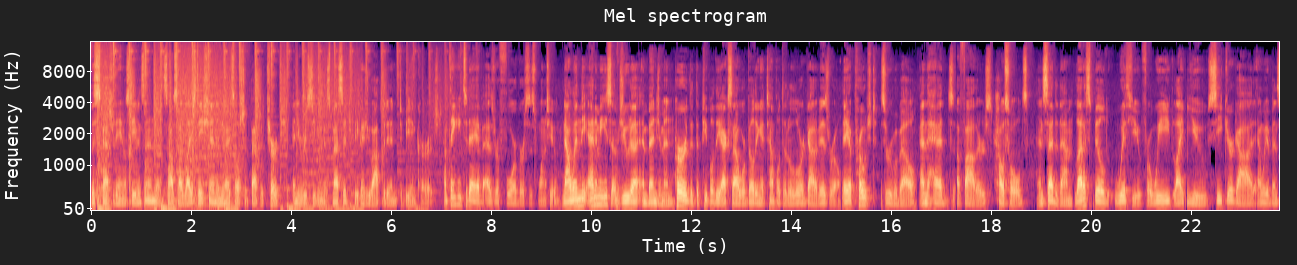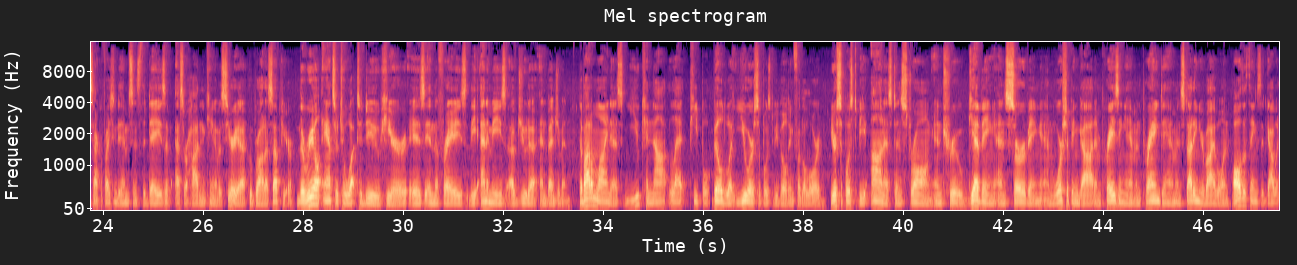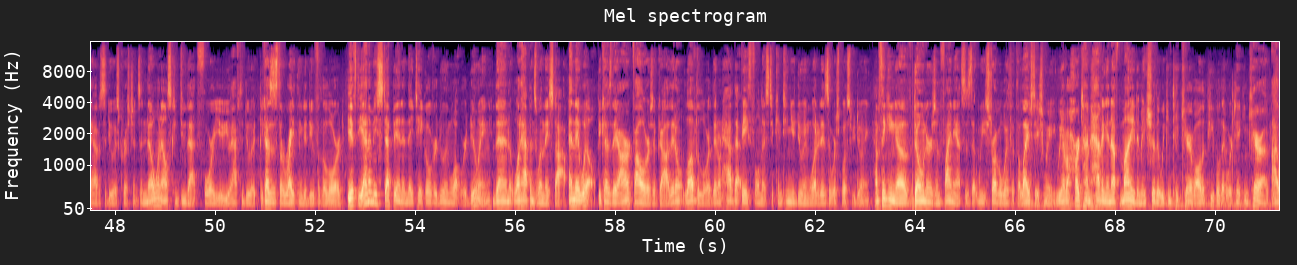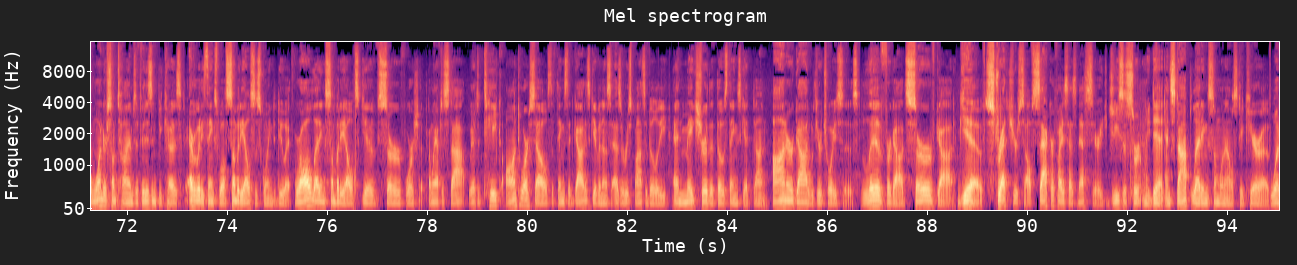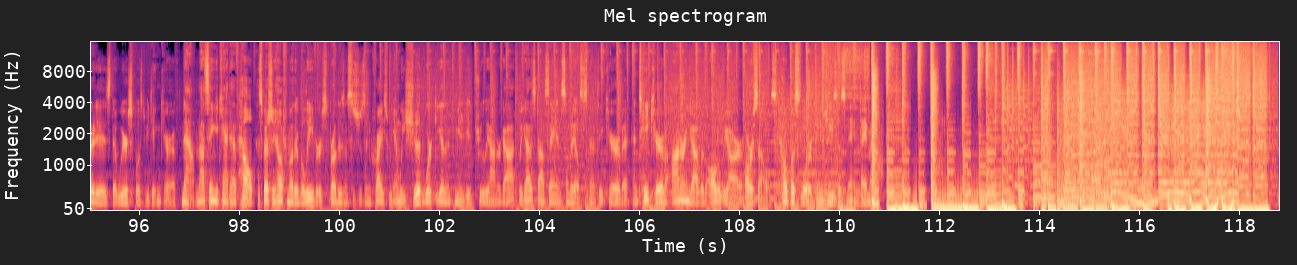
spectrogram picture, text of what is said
This is Pastor Daniel Stevenson at Southside Life Station and New Heights Fellowship Baptist Church, and you're receiving this message because you opted in to be encouraged. I'm thinking today of Ezra 4, verses 1 and 2. Now, when the enemies of Judah and Benjamin heard that the people of the exile were building a temple to the Lord God of Israel, they approached Zerubbabel and the heads of fathers, households, and said to them, Let us build with you, for we, like you, seek your God, and we have been sacrificing to him since the days of Esarhaddon, king of Assyria, who brought us up here. The real answer to what to do here is in the phrase, the enemies of Judah and Benjamin. The bottom line is, you cannot let people build what you are supposed to be building for the Lord. You're supposed to be honest and strong and true, giving and serving and worshiping God and praising Him and praying to Him and studying your Bible and all the things that God would have us to do as Christians. And no one else can do that for you. You have to do it because it's the right thing to do for the Lord. If the enemies step in and they take over doing what we're doing, then what happens when they stop? And they will because they aren't followers of God. They don't love the Lord. They don't have that faithfulness to continue doing what it is that we're supposed to be doing. I'm thinking of donors and finances that we struggle with at the life station. We, we have a hard time having enough money to make sure that we can take care of all the people that we're taking care of. I wonder sometimes if it isn't because everybody thinks, well, somebody else is going to do it. We're all letting somebody else give, serve, worship, and we have to stop stop. We have to take onto ourselves the things that God has given us as a responsibility and make sure that those things get done. Honor God with your choices. Live for God. Serve God. Give. Stretch yourself. Sacrifice as necessary. Jesus certainly did. And stop letting someone else take care of what it is that we're supposed to be taking care of. Now, I'm not saying you can't have help, especially help from other believers, brothers and sisters in Christ, and we should work together in community to truly honor God. We got to stop saying somebody else is going to take care of it and take care of honoring God with all that we are ourselves. Help us, Lord, in Jesus' name. Amen.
